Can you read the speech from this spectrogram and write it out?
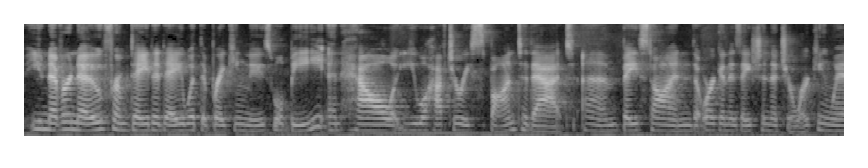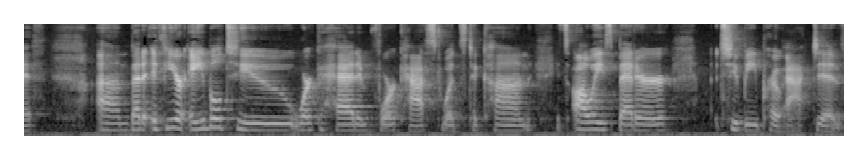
you never know from day to day what the breaking news will be and how you will have to respond to that um, based on the organization that you're working with. Um, but if you're able to work ahead and forecast what's to come, it's always better to be proactive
